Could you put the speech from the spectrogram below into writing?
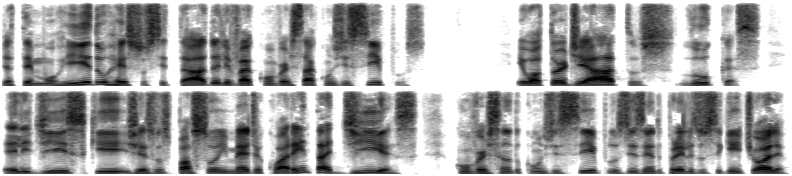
já ter morrido, ressuscitado, ele vai conversar com os discípulos. E o autor de Atos, Lucas, ele diz que Jesus passou em média 40 dias conversando com os discípulos, dizendo para eles o seguinte: olha,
